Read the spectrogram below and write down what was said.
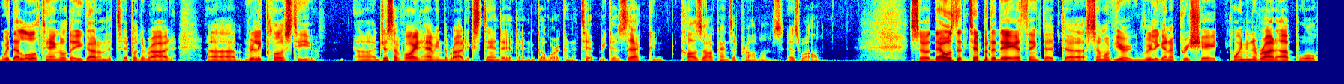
with that little tangle that you got on the tip of the rod uh, really close to you. Uh, just avoid having the rod extended and go work on the tip because that could cause all kinds of problems as well. So that was the tip of the day. I think that uh, some of you are really going to appreciate. Pointing the rod up will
